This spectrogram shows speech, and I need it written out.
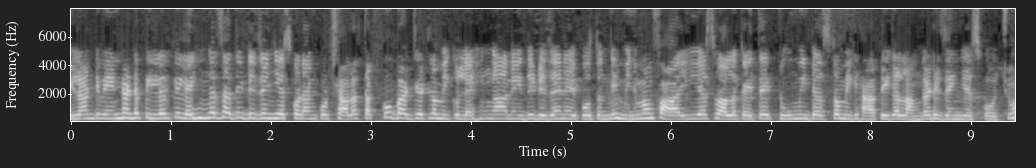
ఇలాంటివి ఏంటంటే పిల్లలకి లెహింగాస్ అది డిజైన్ చేసుకోవడానికి కూడా చాలా తక్కువ బడ్జెట్లో మీకు లెహింగా అనేది డిజైన్ అయిపోతుంది. మినిమం ఫైవ్ ఇయర్స్ వాళ్ళకైతే టూ మీటర్స్తో మీకు హ్యాపీగా లంగా డిజైన్ చేసుకోవచ్చు.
